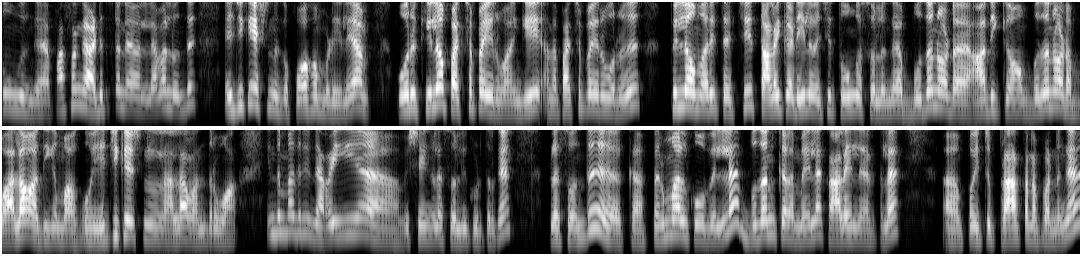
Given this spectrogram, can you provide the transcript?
தூங்குங்க. பசங்க அடுத்த லெவல் வந்து எஜுகேஷனுக்கு போக முடியலையா? ஒரு கிலோ பச்சை பயிர் வாங்கி அந்த பச்சை பயிர் ஒரு பில்லோ மாதிரி தைச்சி தலைக்கடியில் வச்சு தூங்க சொல்லுங்கள் புதனோட ஆதிக்கம் புதனோட பலம் அதிகமாகும். எஜுகேஷனில் நல்லா வந்துடுவான் இந்த மாதிரி நிறைய விஷயங்களை சொல்லி கொடுத்துருக்கேன். ப்ளஸ் வந்து க பெருமாள் கோவிலில் புதன்கிழமையில் காலை நேரத்தில் போயிட்டு பிரார்த்தனை பண்ணுங்கள்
